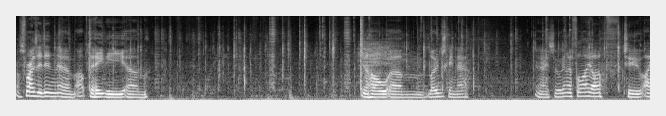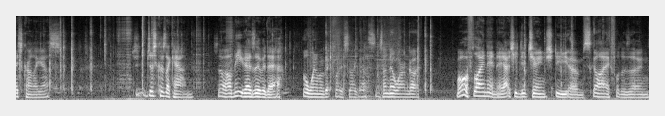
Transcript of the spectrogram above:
I'm surprised they didn't um, update the um, the whole um, loading screen there. Anyway, so we're gonna fly off to Icecrown, I guess just because I can. So I'll meet you guys over there. Or when I'm a bit closer, I guess, since I know where I'm going. While we're flying in, they actually did change the um, sky for the zone.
